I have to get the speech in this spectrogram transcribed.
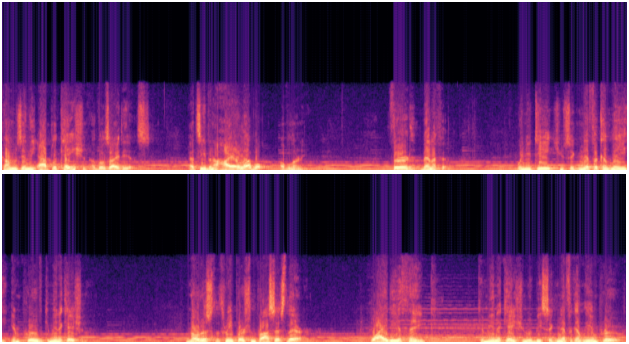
comes in the application of those ideas. That's even a higher level of learning. Third benefit. When you teach, you significantly improve communication. Notice the three-person process there. Why do you think communication would be significantly improved?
